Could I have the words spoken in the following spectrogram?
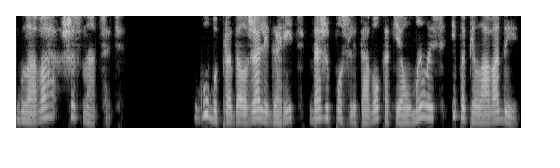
Глава 16 Губы продолжали гореть даже после того, как я умылась и попила воды.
